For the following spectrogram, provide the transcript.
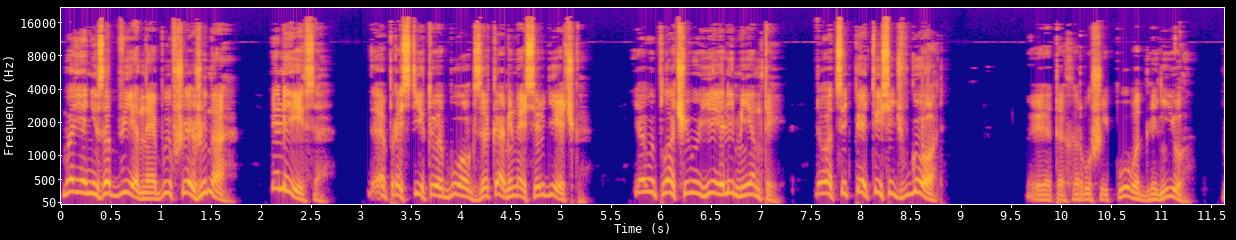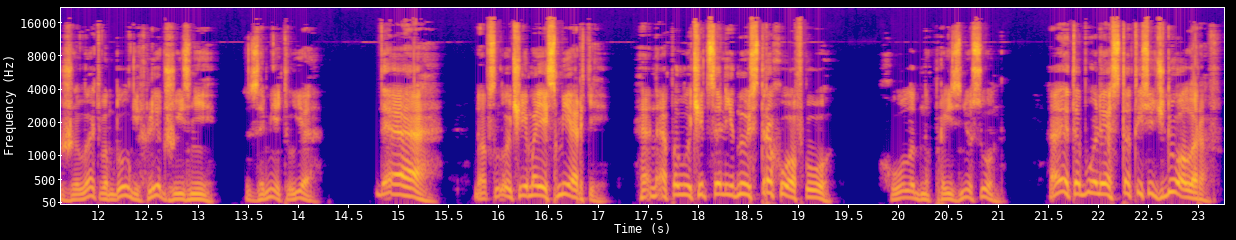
Моя незабвенная бывшая жена, Элиса! Да простит ее Бог за каменное сердечко! Я выплачиваю ей элементы, 25 тысяч в год!» «Это хороший повод для нее желать вам долгих лет жизни», — заметил я. «Да, но в случае моей смерти она получит солидную страховку», — холодно произнес он. «А это более ста тысяч долларов».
